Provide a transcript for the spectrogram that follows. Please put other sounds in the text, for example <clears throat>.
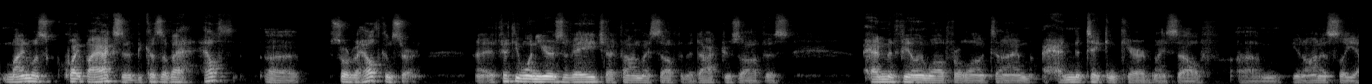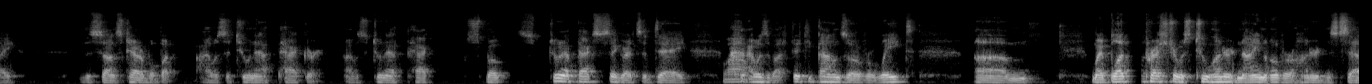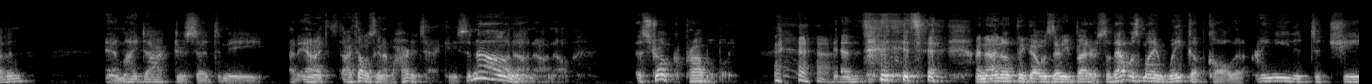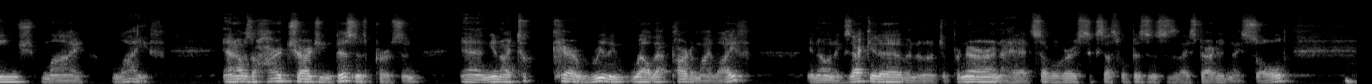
mine was quite by accident because of a health uh, sort of a health concern. Uh, at 51 years of age, I found myself in the doctor's office. I hadn't been feeling well for a long time. I hadn't been taking care of myself. Um, you know, honestly, I this sounds terrible, but I was a two and a half packer. I was a two and a half pack smoked two and a half packs of cigarettes a day. Wow. I was about 50 pounds overweight. Um, my blood pressure was 209 over 107. And my doctor said to me, and I, I thought I was going to have a heart attack. And he said, no, no, no, no. A stroke, probably. <laughs> and, <laughs> and I don't think that was any better. So that was my wake up call that I needed to change my life. And I was a hard charging business person. And, you know, I took care really well that part of my life you know, an executive and an entrepreneur, and I had several very successful businesses that I started and I sold,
